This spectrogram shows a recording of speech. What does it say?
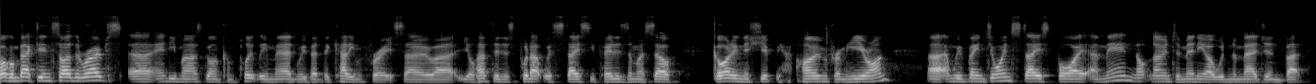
Welcome back to Inside the Ropes. Uh, Andy Maher's gone completely mad and we've had to cut him free. So uh, you'll have to just put up with Stacey Peters and myself guiding the ship home from here on. Uh, and we've been joined, Stace, by a man not known to many, I wouldn't imagine, but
